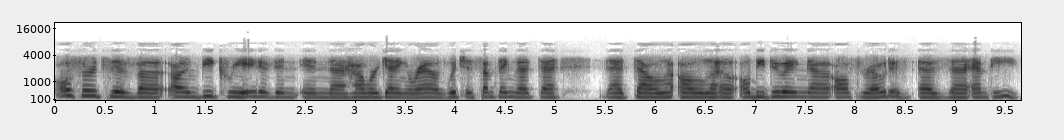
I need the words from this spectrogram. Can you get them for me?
all sorts of, uh, and be creative in, in uh, how we're getting around, which is something that uh, that I'll I'll uh, I'll be doing uh, all throughout as as uh, MP.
